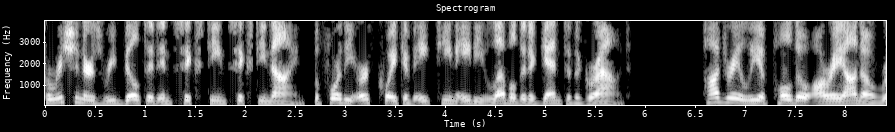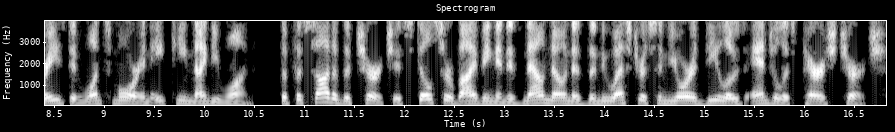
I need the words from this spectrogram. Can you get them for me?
Parishioners rebuilt it in 1669, before the earthquake of 1880 leveled it again to the ground. Padre Leopoldo Arellano raised it once more in 1891. The facade of the church is still surviving and is now known as the Nuestra Señora de los Angeles Parish Church.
